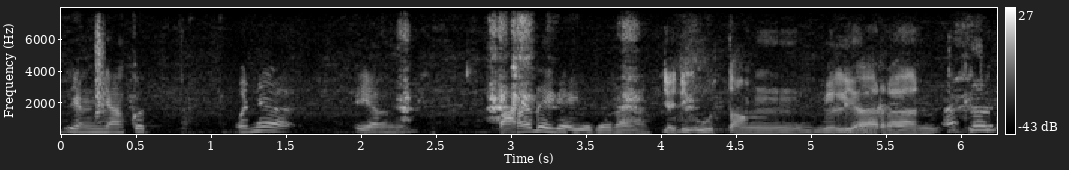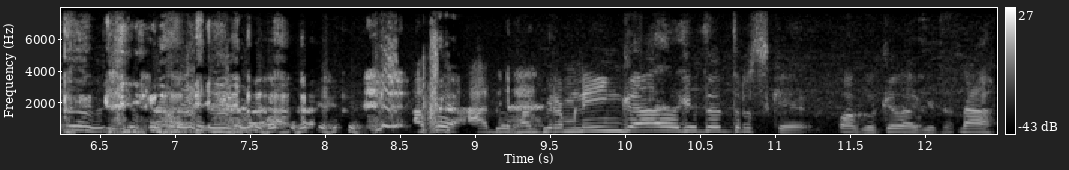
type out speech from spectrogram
yang nyangkut pokoknya yang parah deh kayak gitu nah jadi utang miliaran gitu. apa ya ada yang hampir meninggal gitu terus kayak wah gokil lah gitu. Nah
